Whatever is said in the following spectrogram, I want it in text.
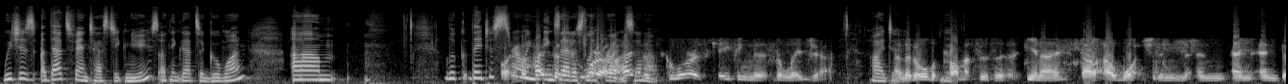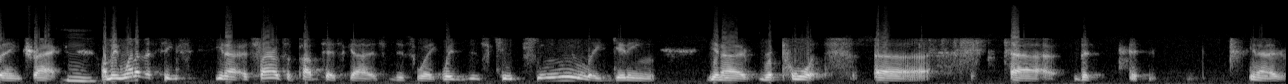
which is uh, that's fantastic news. I think that's a good one. Um, look, they're just throwing things at us left, right, and centre. The score is keeping the, the ledger. I do. And that all the promises are, you know, are, are watched and, and, and, and being tracked. Mm. I mean, one of the things, you know, as far as the pub test goes this week, we're just continually getting, you know, reports uh, uh, that, you know,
